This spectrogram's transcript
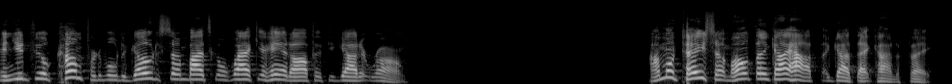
and you'd feel comfortable to go to somebody that's going to whack your head off if you got it wrong. I'm going to tell you something. I don't think I got that kind of faith.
